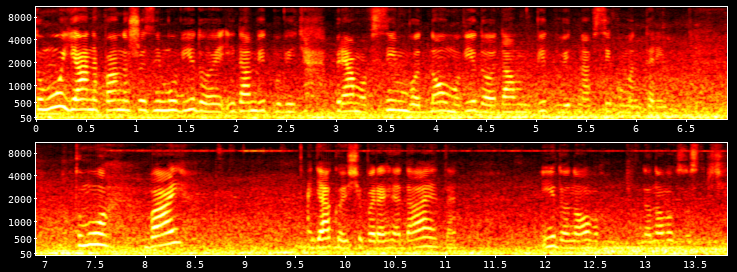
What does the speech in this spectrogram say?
Тому я напевно що зніму відео і дам відповідь прямо всім в одному відео, дам відповідь на всі коментарі. Тому бай. Дякую, що переглядаєте. І до нових, до нових зустрічей.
